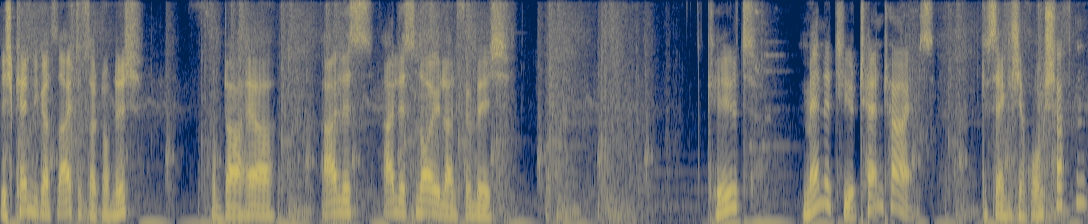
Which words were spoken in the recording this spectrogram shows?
Ich kenne die ganzen Items halt noch nicht. Von daher alles, alles Neuland für mich. Killed Manatee 10 times. Gibt es eigentlich Errungenschaften?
